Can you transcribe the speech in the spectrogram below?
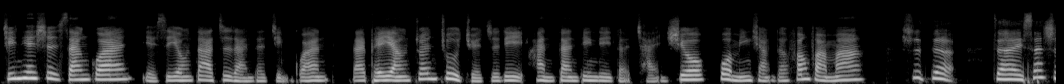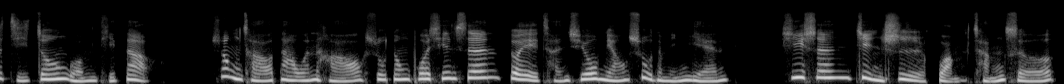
今天是三观，也是用大自然的景观来培养专注觉知力和淡定力的禅修或冥想的方法吗？是的，在三十集中我们提到，宋朝大文豪苏东坡先生对禅修描述的名言：“溪声尽是广长舌，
